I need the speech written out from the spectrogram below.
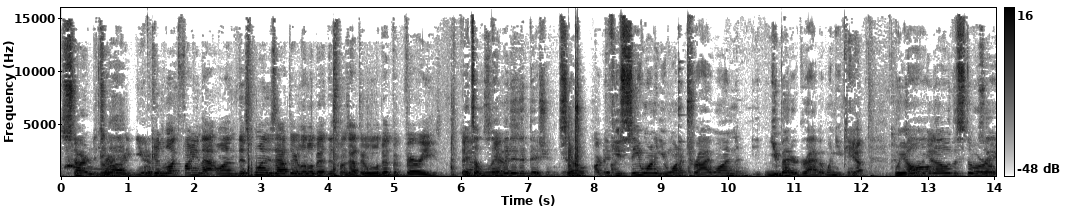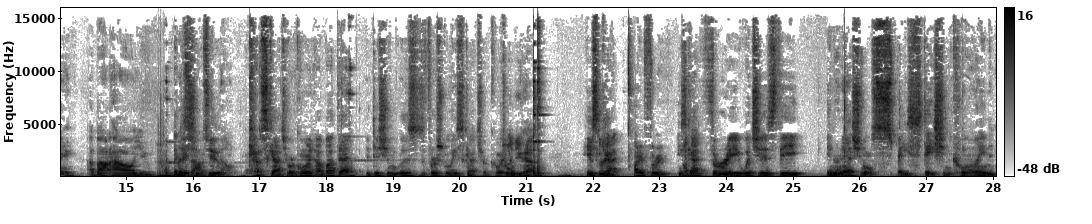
Starting to turn luck. into unicorns. good luck finding that one. This one is out there a little bit. This one's out there a little bit, but very. It's a limited edition. Yeah, So hard to if find. you see one and you want to try one, you better grab it when you can. Yep. We Cool, all yeah. know the story about how you miss Edition out if you two, don't. Got a Scotch or coin. How about that edition? Well, this is the first release Scotch or coin. Which one do you have? He's Three? got I have three. he's Okay. got three, which is the International Space Station coin,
